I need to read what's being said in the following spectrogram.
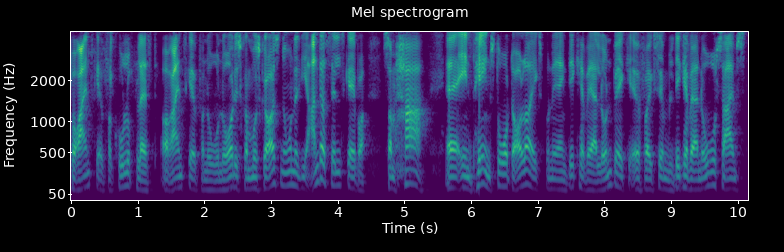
på regnskab for Koloplast og regnskab for Novo Nordisk, og måske også nogle af de andre selskaber, som har øh, en pæn stor dollareksponering. Det kan være Lundbæk øh, for eksempel, det kan være Novozymes,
